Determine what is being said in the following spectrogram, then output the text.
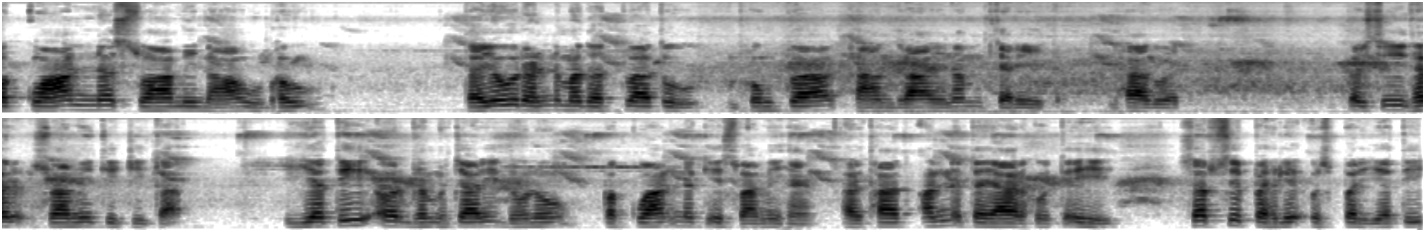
पक्वान्न स्वामिनाउभौ तयोरन्नमदत्वा तो भुंक्वा चांद्रायणम चरेत। भागवत। परश्रीधर स्वामी की टीका। यति और ब्रह्मचारी दोनों पक्वान्न के स्वामी हैं, अर्थात अन्न तैयार होते ही सबसे पहले उस पर यति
